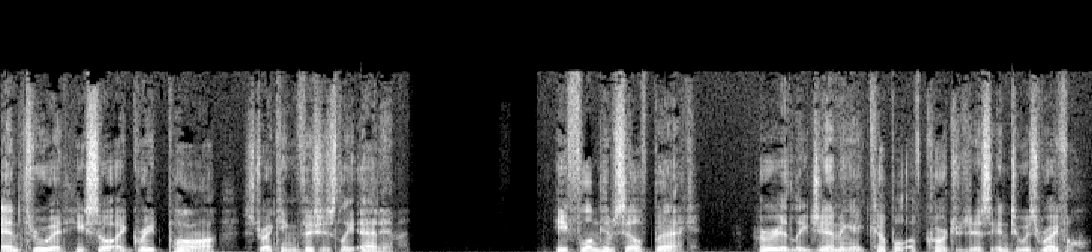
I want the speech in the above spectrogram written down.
and through it he saw a great paw striking viciously at him. He flung himself back, hurriedly jamming a couple of cartridges into his rifle.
